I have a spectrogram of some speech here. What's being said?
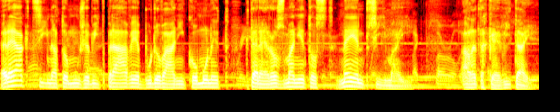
Reakcí na to může být právě budování komunit, které rozmanitost nejen přijímají, ale také vítají.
